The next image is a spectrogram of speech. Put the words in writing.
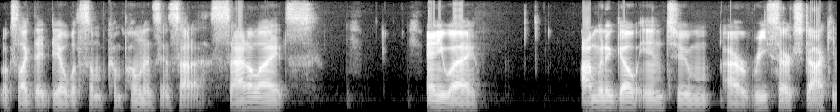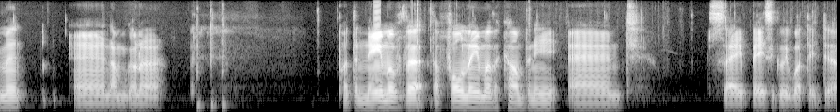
Looks like they deal with some components inside of satellites. Anyway, I'm going to go into our research document and I'm going to put the name of the, the full name of the company and say basically what they do.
